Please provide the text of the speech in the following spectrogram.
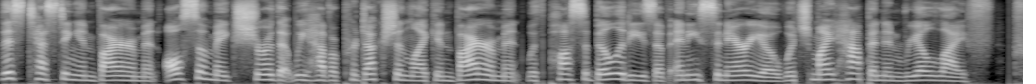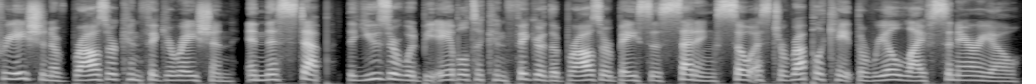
This testing environment also makes sure that we have a production-like environment with possibilities of any scenario which might happen in real life. Creation of browser configuration. In this step, the user would be able to configure the browser base's settings so as to replicate the real-life scenario.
